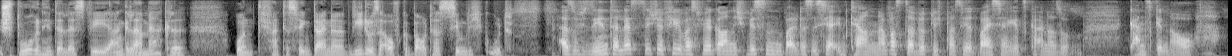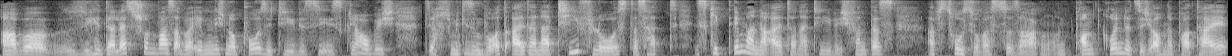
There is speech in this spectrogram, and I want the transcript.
Spuren hinterlässt wie Angela Merkel. Und ich fand deswegen deine, wie du es aufgebaut hast, ziemlich gut. Also sie hinterlässt sich ja viel, was wir gar nicht wissen, weil das ist ja intern. Ne? Was da wirklich passiert, weiß ja jetzt keiner so ganz genau. Aber sie hinterlässt schon was, aber eben nicht nur Positives. Sie ist, glaube ich, mit diesem Wort alternativlos, das hat, es gibt immer eine Alternative. Ich fand das abstrus, sowas zu sagen. Und prompt gründet sich auch eine Partei,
